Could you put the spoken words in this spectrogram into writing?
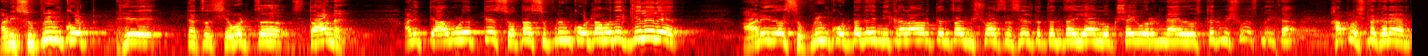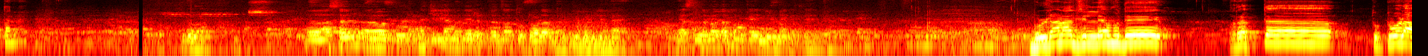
आणि सुप्रीम कोर्ट हे त्याचं शेवटचं स्थान आहे. आणि त्यामुळे ते स्वतः सुप्रीम कोर्टामध्ये गेलेले आहेत. आणि जर सुप्रीम कोर्टाच्या निकालावर त्यांचा विश्वास नसेल तर त्यांचा या लोकशाहीवर न्यायव्यवस्थेवर विश्वास नाही का? हा प्रश्न खऱ्या अर्थाने. सर बुलढाणा जिल्ह्यामध्ये रक्ताचा तुटवडा भरपूर पडलेला आहे. या संदर्भात आपण काही निर्णय घेतले आहेत बुलढाणा जिल्ह्यामध्ये रक्त तुटवडा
